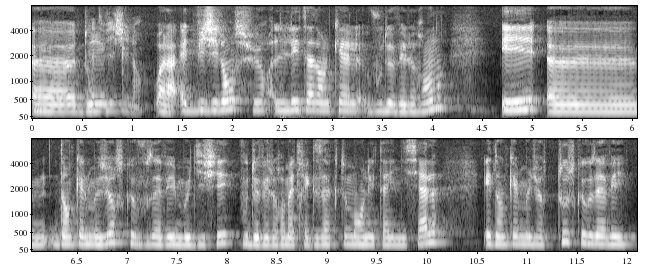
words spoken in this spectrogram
Euh, donc, être vigilant. Voilà, être vigilant sur l'état dans lequel vous devez le rendre et euh, dans quelle mesure ce que vous avez modifié, vous devez le remettre exactement à l'état initial et dans quelle mesure tout ce que vous avez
